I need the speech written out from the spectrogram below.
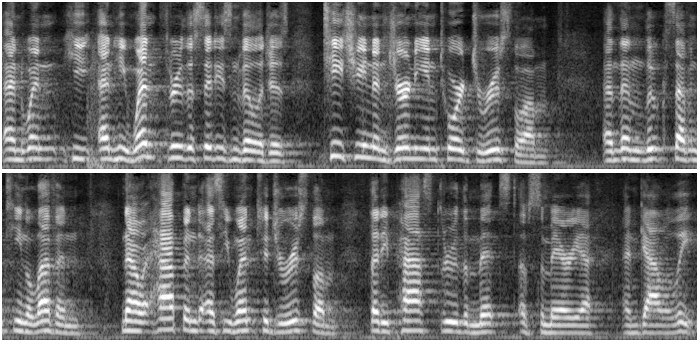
and when he and he went through the cities and villages, teaching and journeying toward Jerusalem, and then Luke 17 11 now it happened as he went to Jerusalem that he passed through the midst of Samaria and Galilee.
